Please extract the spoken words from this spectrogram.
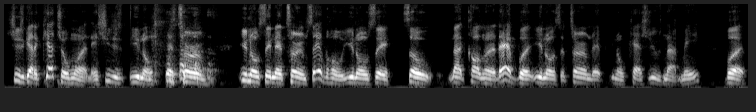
She's got to catch her one, and she just you know that term. you know, saying that term saber hole, you know, say so not calling her that, but you know, it's a term that you know Cash use, not me, but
